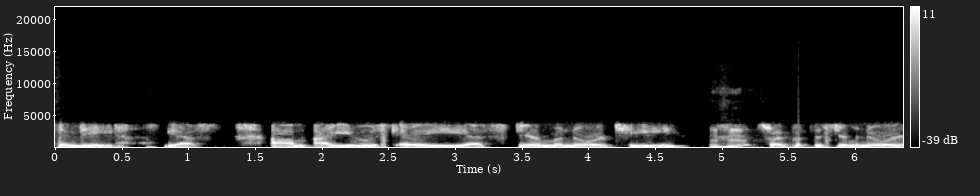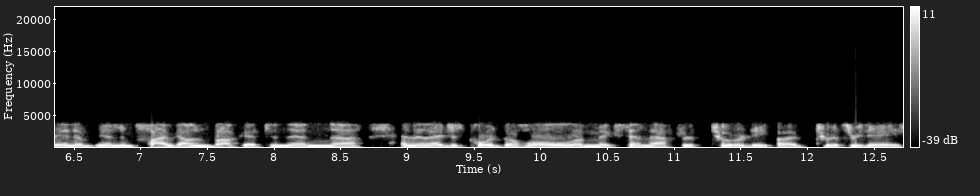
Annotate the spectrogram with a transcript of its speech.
Indeed, yes. Um, I used a uh, steer manure tea, mm-hmm. so I put the steer manure in a in a five gallon bucket, and then uh, and then I just poured the whole uh, mix in after two or de- uh, two or three days.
